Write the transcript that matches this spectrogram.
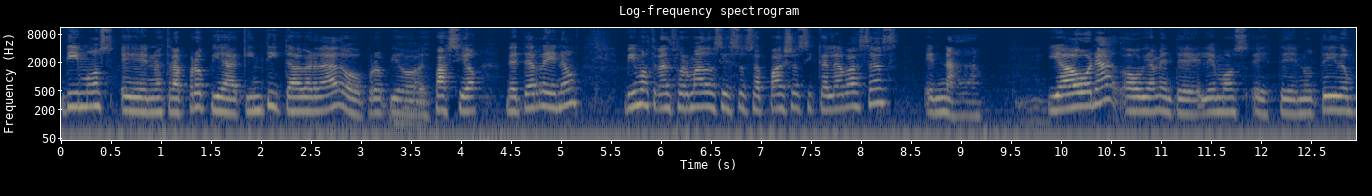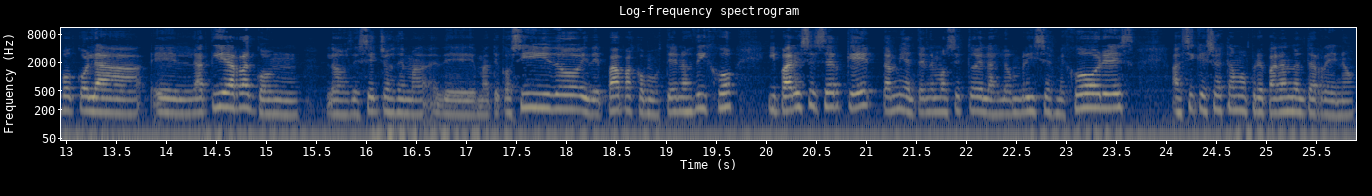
dimos nuestra propia quintita, ¿verdad? O propio espacio de terreno. Vimos transformados esos zapallos y calabazas en nada y ahora, obviamente, le hemos este, nutrido un poco la, la tierra con los desechos de, de, mate cocido y de papas, como usted nos dijo, y parece ser que también tenemos esto de las lombrices mejores, así que ya estamos preparando el terreno.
